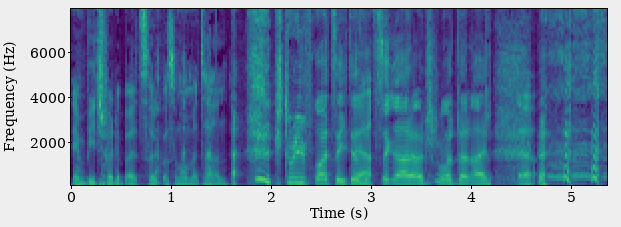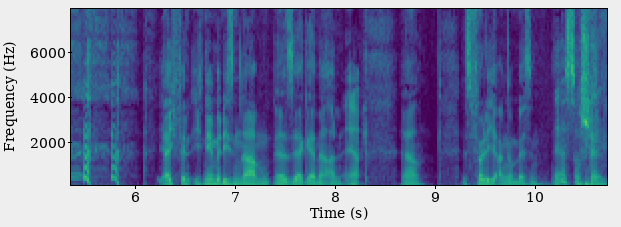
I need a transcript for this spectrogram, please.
im Beachvolleyball-Zirkus momentan. Studi freut sich, der Ja. sitzt hier gerade und schmunzelt ein. Ja, Ja, ich finde, ich nehme diesen Namen äh, sehr gerne an. ja. Ja. Ist völlig angemessen. ja ist doch schön.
